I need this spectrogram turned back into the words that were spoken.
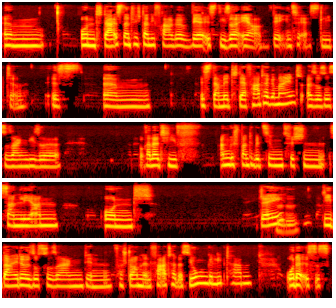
Ähm, und da ist natürlich dann die Frage, wer ist dieser er, der ihn zuerst liebte? Ist, ähm, ist damit der Vater gemeint? Also sozusagen diese relativ angespannte Beziehung zwischen San Lian und Jay, Mhm. die beide sozusagen den verstorbenen Vater des Jungen geliebt haben? Oder ist es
